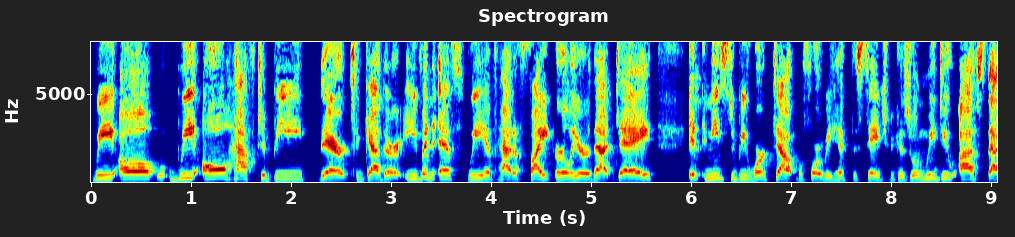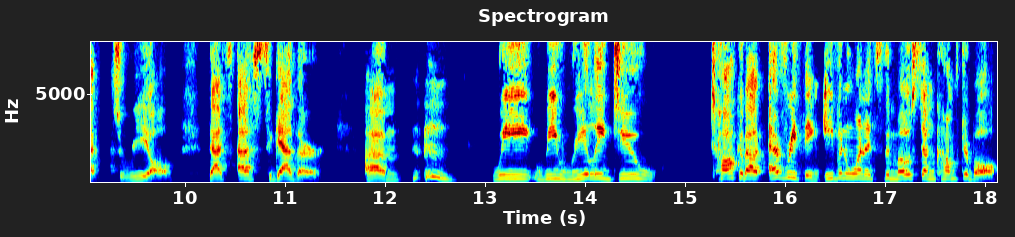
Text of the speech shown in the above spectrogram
we all we all have to be there together even if we have had a fight earlier that day it needs to be worked out before we hit the stage because when we do us that's real that's us together um, we we really do talk about everything even when it's the most uncomfortable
